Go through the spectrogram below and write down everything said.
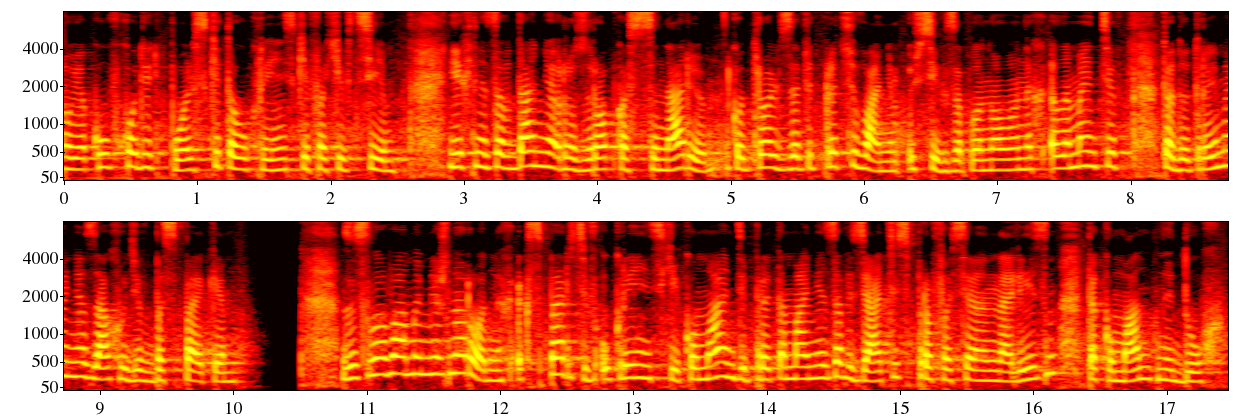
у яку входять польські та українські фахівці. Їхнє завдання розробка сценарію, контроль за відпрацюванням усіх запланованих елементів та дотримання заходів безпеки. За словами міжнародних експертів, українській команді притаманні завзятість, професіоналізм та командний дух.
